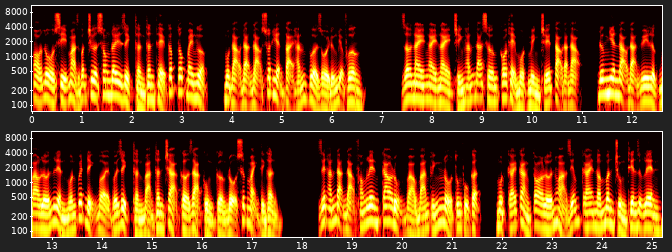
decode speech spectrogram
Họ rồ xì mà vẫn chưa xong đây dịch thần thân thể cấp tốc bay ngược, một đạo đạn đạo xuất hiện tại hắn vừa rồi đứng địa phương. Giờ này ngày này chính hắn đã sớm có thể một mình chế tạo đạn đạo, đương nhiên đạo đạn uy lực bao lớn liền muốn quyết định bởi với dịch thần bản thân trả cờ dạ cùng cường độ sức mạnh tinh thần. Giết hắn đạn đạo phóng lên cao đụng vào bán kính nổ tung phụ cận, một cái càng to lớn hỏa diễm cái nấm vân trùng thiên dựng lên,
